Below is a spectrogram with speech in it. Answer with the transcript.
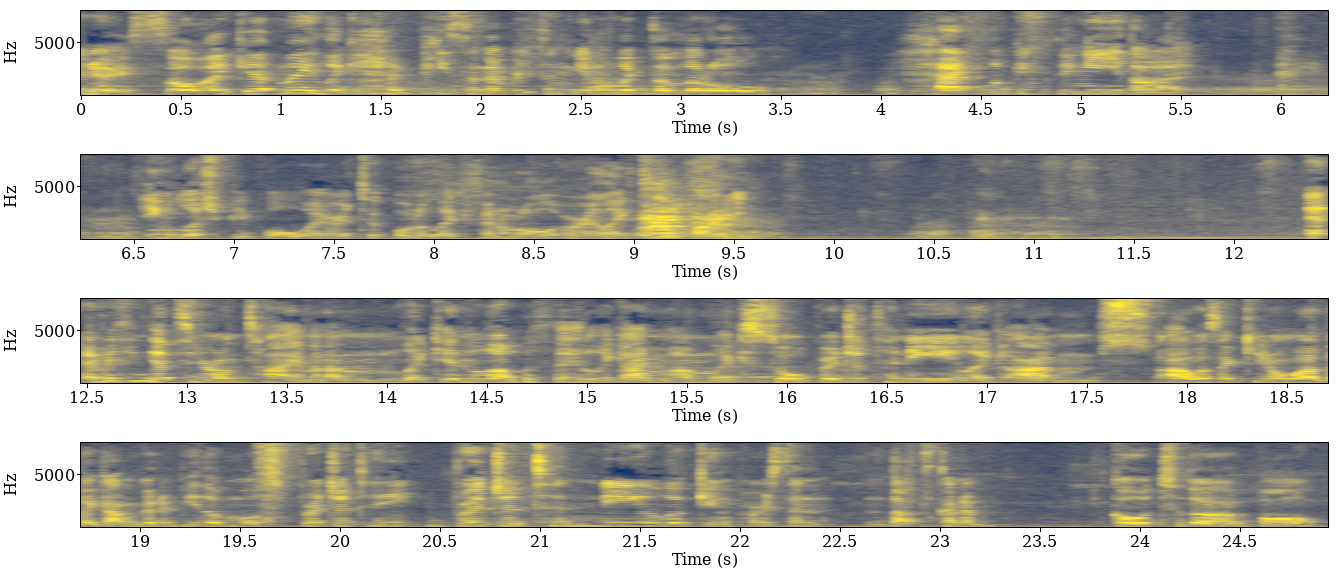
Anyway, so I get my like headpiece and everything, you know, like the little hat looking thingy that English people wear to go to like funeral or like to a party. And everything gets here on time and I'm like in love with it. Like I'm I'm like so Bridgerton-y. Like I'm I was like, you know what, like I'm gonna be the most Bridgerton Bridgerton-y looking person that's gonna go to the ball.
